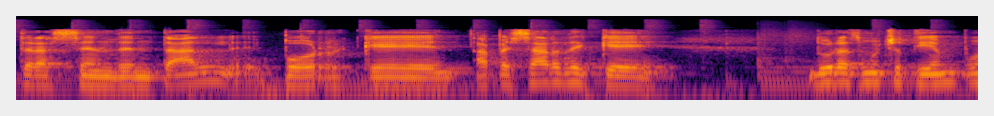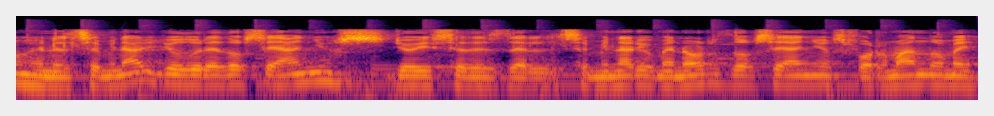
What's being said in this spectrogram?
trascendental porque a pesar de que duras mucho tiempo en el seminario, yo duré 12 años, yo hice desde el seminario menor 12 años formándome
